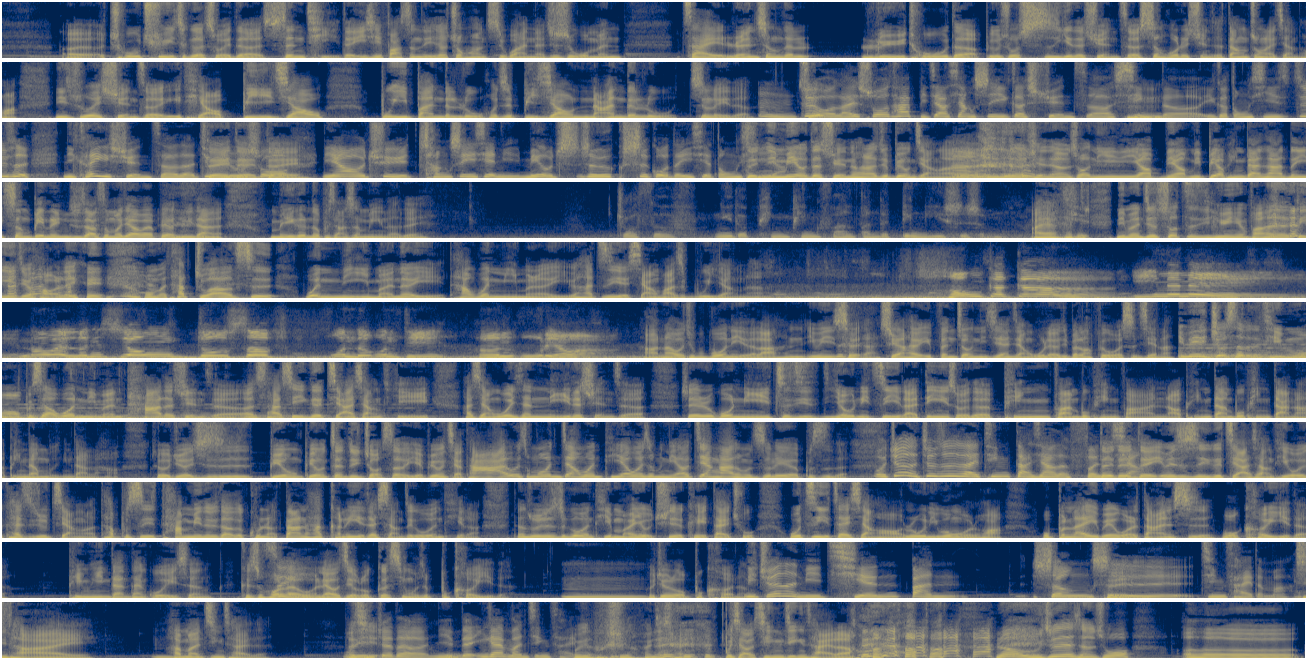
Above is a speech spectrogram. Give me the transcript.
呃，除去这个所谓的身体的一些发生的一些状况之外呢，就是我们在人生的旅途的，比如说事业的选择、生活的选择当中来讲的话，你是会选择一条比较不一般的路，或者比较难的路之类的。嗯，对我来说，它比较像是一个选择性的一个东西，就是你可以选择的。就比对如说你要去尝试一些你没有试试过的一些东西、啊。对你没有的选的话，那就不用讲了。你没有选择，说你你要你要你不要平淡，那等你生病了，你就知道什么叫不要平淡了。每一个人都不想生病的，对。Joseph，你的平平凡凡的定义是什么？哎呀，你们就说自己平平凡凡的定义就好了，因为我们他主要是问你们而已，他问你们而已，因为他自己的想法是不一样的哈。红哥哥、姨妹妹，那位仁兄 Joseph 问的问题很无聊啊。好，那我就不播你的啦，嗯因为你虽虽然还有一分钟，你既然讲无聊，就不要浪费我的时间了。因为 Joseph 的题目哦，不是要问你们他的选择，而是他是一个假想题，他想问一下你的选择。所以如果你自己由你自己来定义所谓的平凡不平凡，然后平淡不平淡啊，平淡不平淡了哈。所以我觉得其实不用不用针对 Joseph，也不用讲他、啊、为什么问这样问题啊，为什么你要这样啊，什么之类的，不是的。我觉得就是在听大家的分享。对对对，因为这是一个假想题，我一开始就讲了，他不是他面对到的困扰，当然他可能也在想这个问题了。但是我觉得这个问题蛮有趣的，可以带出我自己在想哈、如果你问我的话，我本来以为我的答案是我可以的，平平淡淡过一生，可是后来我了解我的个性，我是不可以的，嗯我，觉得我不可能你。觉得你前半生是精彩的吗？精彩，嗯还蛮精彩的，我而且也觉得你的应该蛮精彩的。我不是很精彩，不小心精彩了。然后我就在想说，呃，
